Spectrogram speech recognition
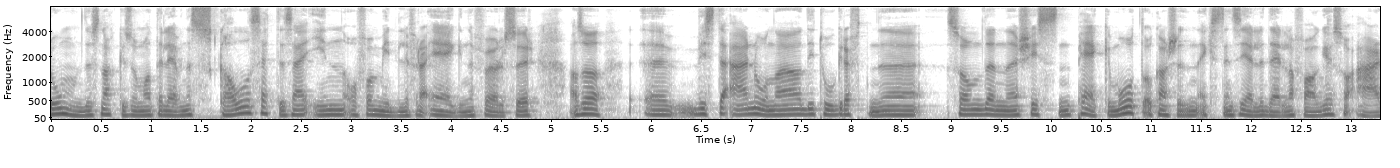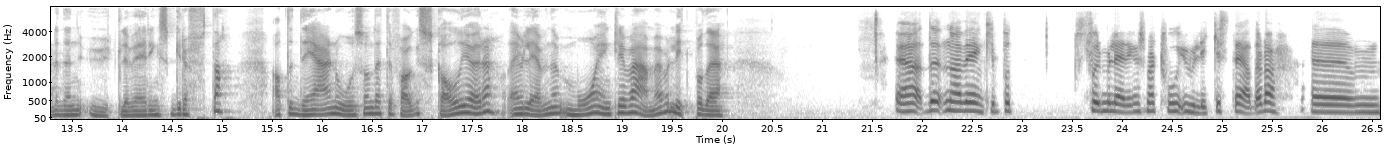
rom. Det snakkes om at elevene skal sette seg inn og formidle fra egne følelser. Altså, eh, hvis det er noen av de to grøftene som denne skissen peker mot, og kanskje den eksistensielle delen av faget, så er det den utleveringsgrøfta. At det er noe som dette faget skal gjøre. Elevene må egentlig være med litt på det. Ja, det, nå er vi egentlig på formuleringer som er to ulike steder, da. Um,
